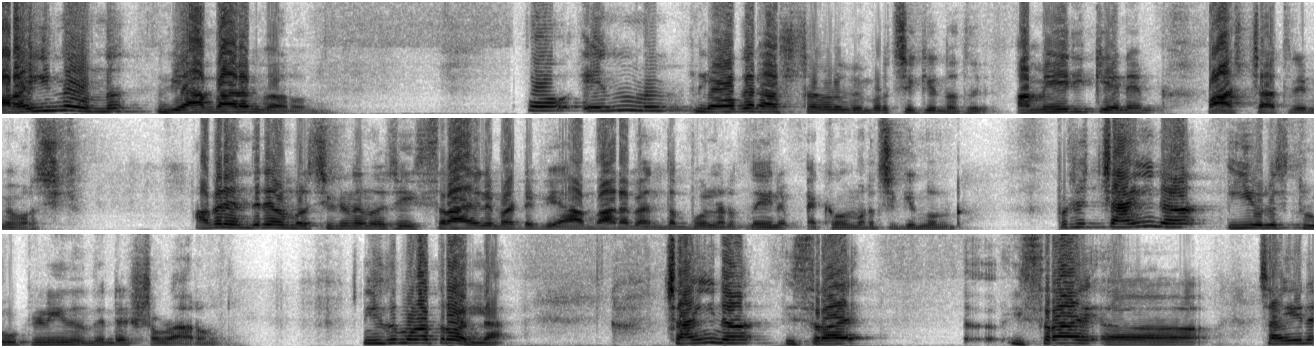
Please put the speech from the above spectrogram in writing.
പറയുന്ന ഒന്ന് വ്യാപാരം വേറൊന്ന്. അപ്പോൾ എന്നും ലോകരാഷ്ട്രങ്ങൾ വിമർശിക്കുന്നത് അമേരിക്കനെയും പാശ്ചാത്യനെയും വിമർശിക്കും. അവരെന്തിനെ വിമർശിക്കണമെന്ന് വെച്ചാൽ ഇസ്രായേലുമായിട്ട് വ്യാപാര ബന്ധം പുലർത്തുന്നതിനും ഒക്കെ വിമർശിക്കുന്നുണ്ട്. പക്ഷെ ചൈന ഈ ഒരു സ്ക്രൂട്ടണിയിൽ നിന്ന് രക്ഷപ്പെടാറുണ്ട്. ഇത് മാത്രമല്ല ചൈന ഇസ്രായേൽ ഇസ്രായേൽ ചൈന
